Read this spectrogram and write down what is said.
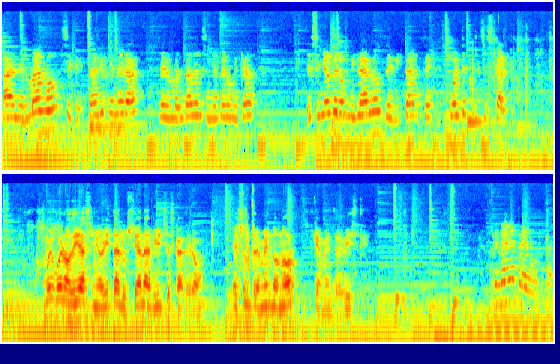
al hermano secretario general de la Hermandad del Señor de los, el Señor de los Milagros de Vitarte, Walter Vilches Calderón. Muy buenos días, señorita Luciana Vilches Calderón. Es un tremendo honor que me entreviste. Primera pregunta.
